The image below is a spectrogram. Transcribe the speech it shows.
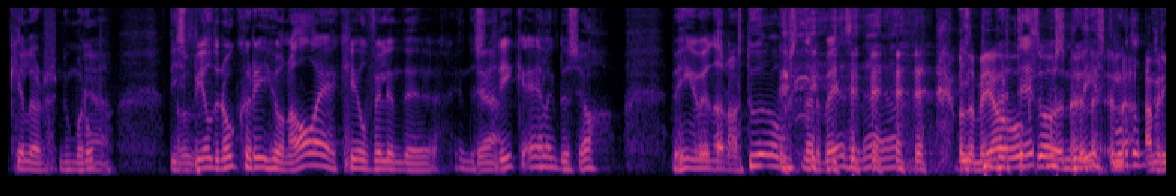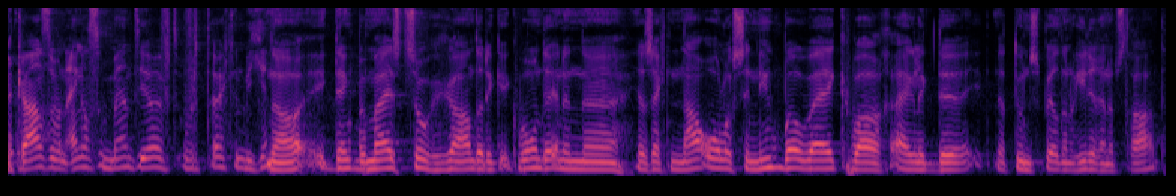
Killer, noem maar op. Ja. Die speelden ook regionaal eigenlijk heel veel in de, in de Ja. streek eigenlijk. Dus ja, gingen we daar naartoe, we moesten daarbij zijn. Hè, ja. Was dat bij jou ook zo? Een. Amerikaanse of een Engelse band die jou heeft overtuigd in het begin? Nou, ik denk bij mij is het zo gegaan dat ik, ik woonde in een eh ja, zegt naoorlogse nieuwbouwwijk waar eigenlijk de, ja, toen speelde nog iedereen op straat.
